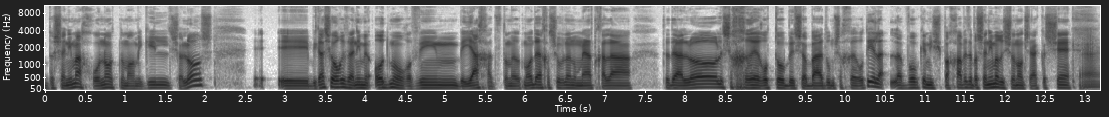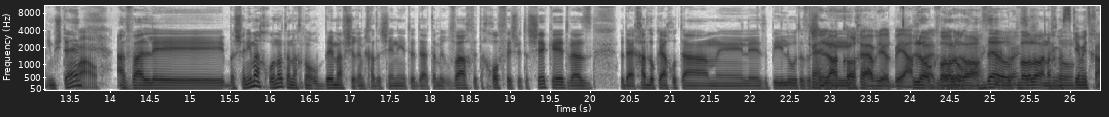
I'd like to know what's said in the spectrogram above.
שבשנים האחרונות, כלומר מגיל שלוש, בגלל שאורי ואני מאוד מעורבים ביחד, זאת אומרת, מאוד היה חשוב לנו מההתחלה, אתה יודע, לא לשחרר אותו בשבת, הוא משחרר אותי, אלא לבוא כמשפחה, וזה בשנים הראשונות שהיה קשה כן, עם שתיהן, וואו. אבל uh, בשנים האחרונות אנחנו הרבה מאפשרים אחד לשני, אתה יודע, את המרווח ואת החופש ואת השקט, ואז, אתה יודע, אחד לוקח אותם uh, לאיזה פעילות, אז השני... כן, לא הכל חייב להיות ביחד. לא, כבר לא. זהו, כאילו, כבר לא, אני אנחנו- מסכים איתך,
